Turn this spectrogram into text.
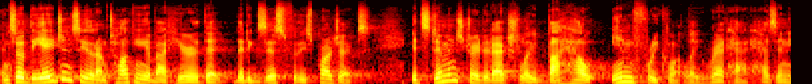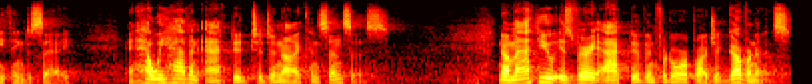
And so the agency that I'm talking about here that, that exists for these projects, it's demonstrated actually by how infrequently Red Hat has anything to say and how we haven't acted to deny consensus. Now, Matthew is very active in Fedora project governance,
